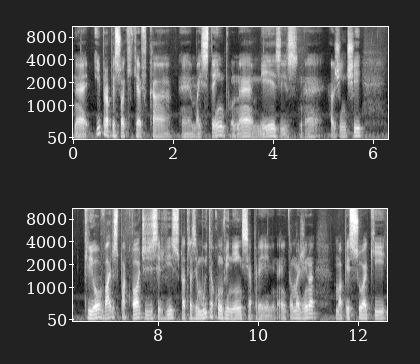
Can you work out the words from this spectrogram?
Né? E para a pessoa que quer ficar é, mais tempo, né, meses, né, a gente criou vários pacotes de serviços para trazer muita conveniência para ele. Né? Então, imagina uma pessoa que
